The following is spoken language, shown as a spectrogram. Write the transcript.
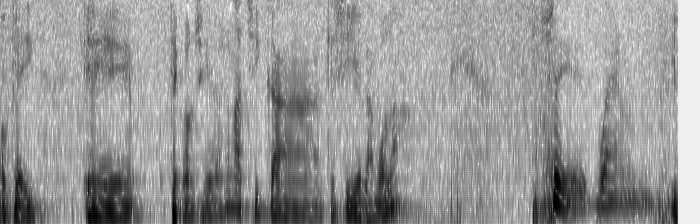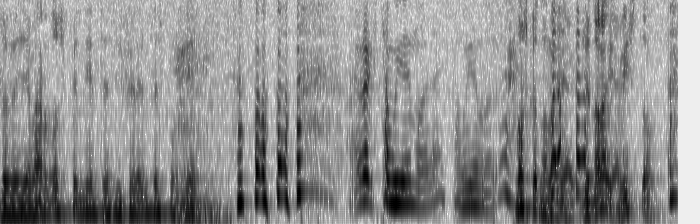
Ok. Eh, ¿Te consideras una chica que sigue la moda? Sí, bueno, ¿Y lo de llevar dos pendientes diferentes, por qué? ver, está muy de moda, está muy de moda. No, es que no la había- yo no la había visto.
